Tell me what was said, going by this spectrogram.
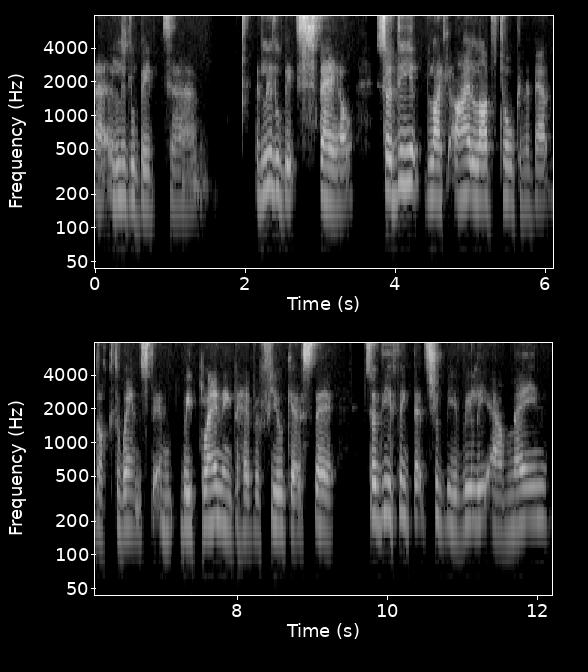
a little bit um, a little bit stale. So, do you like? I love talking about Dr. Wednesday, and we're planning to have a few guests there. So, do you think that should be really our main?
